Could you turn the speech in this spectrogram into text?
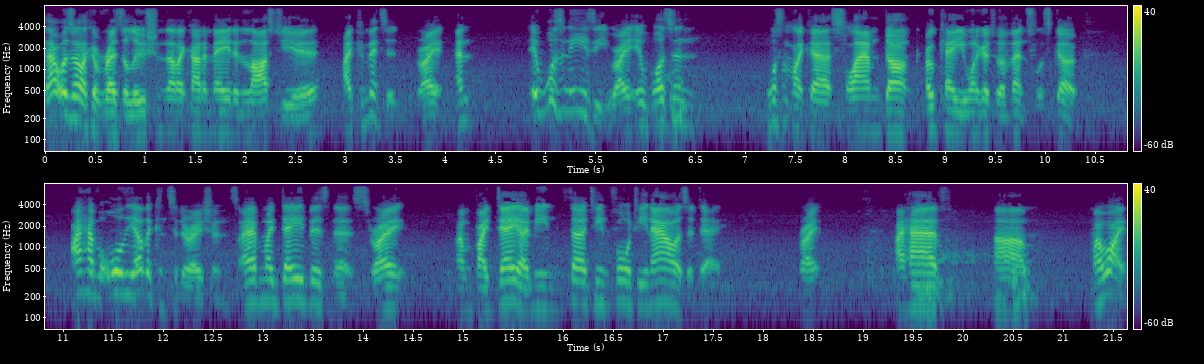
that was like a resolution that I kind of made, and last year I committed, right? And it wasn't easy, right? It wasn't wasn't like a slam dunk. Okay, you want to go to events? Let's go. I have all the other considerations. I have my day business, right? And by day, I mean 13, 14 hours a day, right? I have um, my wife?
